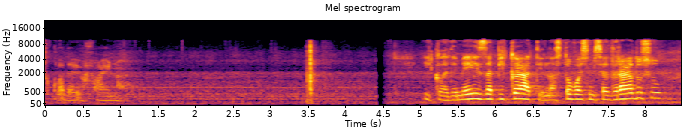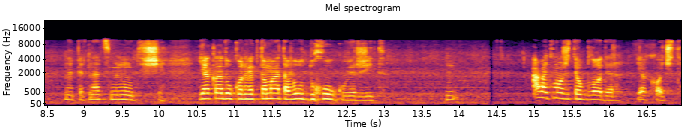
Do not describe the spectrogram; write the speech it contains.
Складаю файно. І кладемо її запікати на 180 градусів на 15 минут ще. Я кладу в конвектомат, а ви в духовку вержіть. А бать можете в блодер, як хочете.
